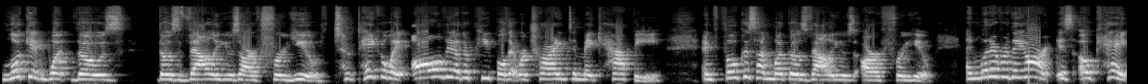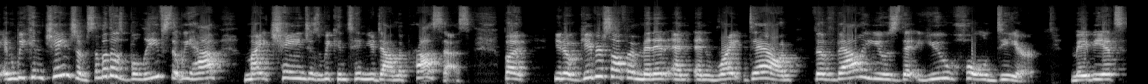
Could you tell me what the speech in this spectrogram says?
Look at what those those values are for you. To take away all the other people that we're trying to make happy and focus on what those values are for you. And whatever they are is okay and we can change them. Some of those beliefs that we have might change as we continue down the process. But you know give yourself a minute and and write down the values that you hold dear. Maybe it's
